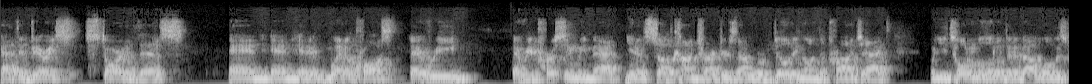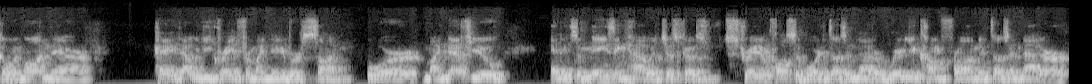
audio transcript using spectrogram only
at the very start of this. And and it went across every every person we met you know subcontractors that were building on the project. When you told them a little bit about what was going on there hey that would be great for my neighbor's son or my nephew. And it's amazing how it just goes straight across the board. It doesn't matter where you come from. It doesn't matter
